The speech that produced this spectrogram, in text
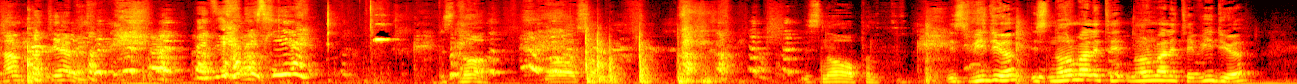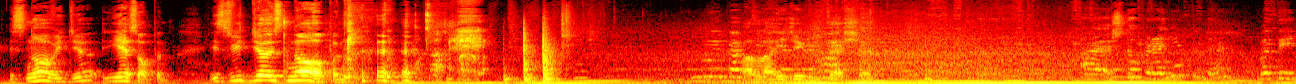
Tamam Tatiana. Tatiana is here. It's no. No it's open It's no open. It's video. It's normality. Normality video. It's no video. Yes open. It's video is no open. Vallahi iyice gitti aşağı. А штопора нету, да? В отеле?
